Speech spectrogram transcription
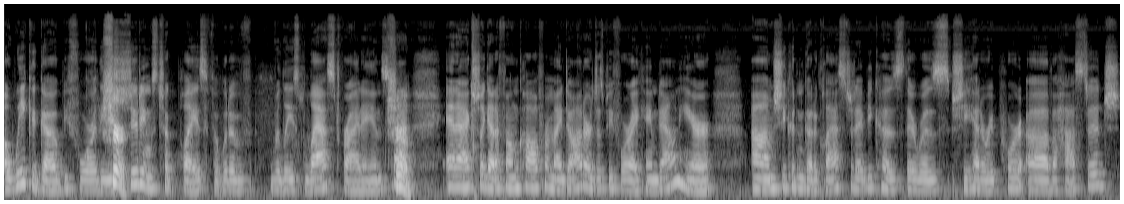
a week ago before these Sure. shootings took place if it would have released last Friday instead. Sure. And I actually got a phone call from my daughter just before I came down here. Um, she couldn't go to class today because there was, she had a report of a hostage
